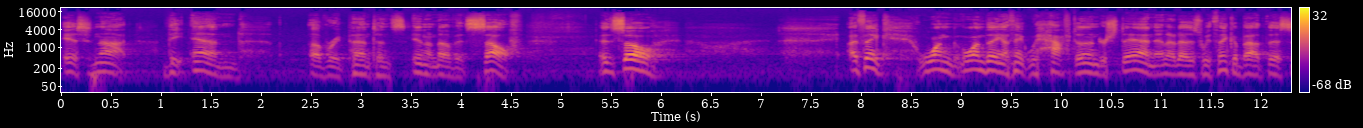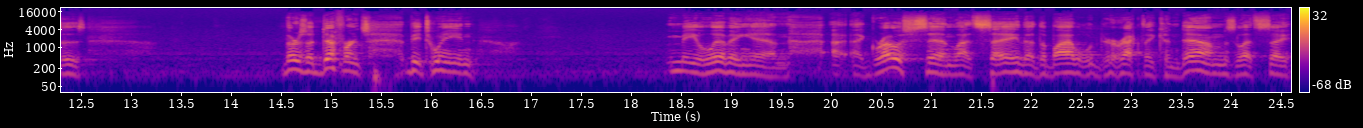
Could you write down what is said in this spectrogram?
it's not the end of repentance in and of itself. And so I think one, one thing I think we have to understand in it as we think about this is there's a difference between me living in a, a, gross sin, let's say, that the Bible directly condemns, let's say,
